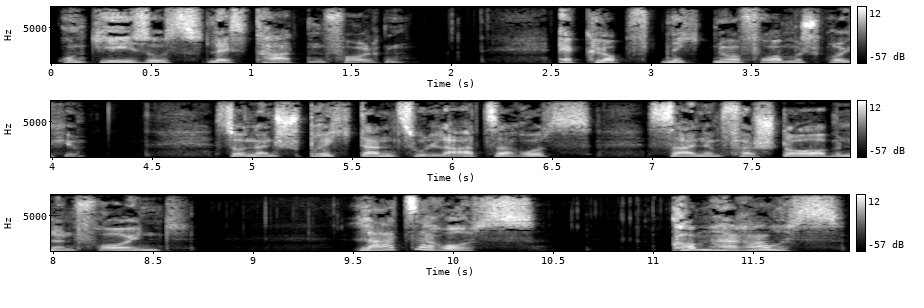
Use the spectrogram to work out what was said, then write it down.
Und Jesus lässt Taten folgen. Er klopft nicht nur fromme Sprüche, sondern spricht dann zu Lazarus, seinem verstorbenen Freund Lazarus, komm heraus.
